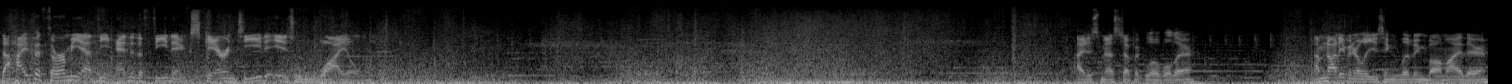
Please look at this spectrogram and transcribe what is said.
The hyperthermia at the end of the Phoenix, guaranteed, is wild. I just messed up a global there. I'm not even really using Living Bomb either.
